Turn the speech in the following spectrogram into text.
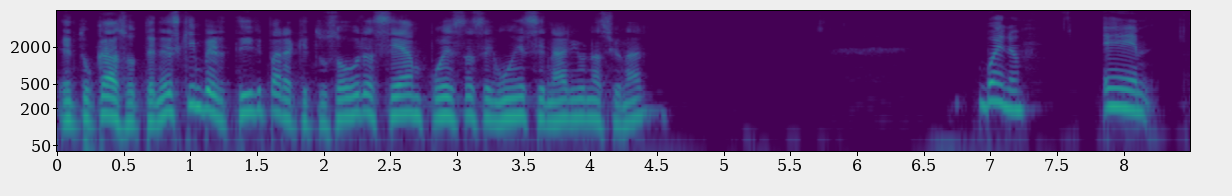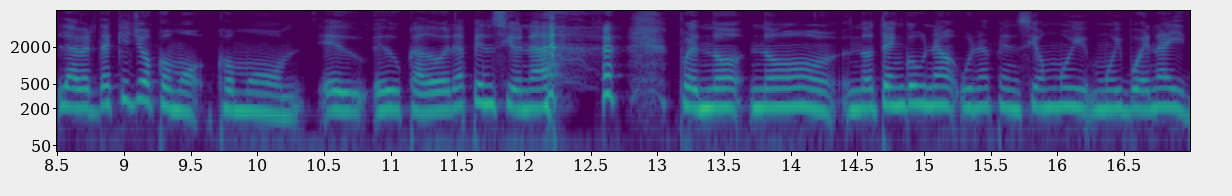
En tu caso, ¿tenés que invertir para que tus obras sean puestas en un escenario nacional? Bueno, eh, la verdad que yo como, como educadora pensionada, pues no, no, no tengo una, una pensión muy, muy buena y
